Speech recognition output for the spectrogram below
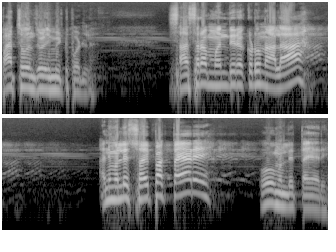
पाच वंजुळी मीठ पडलं. सासरा मंदिराकडून आला आणि म्हणले स्वयंपाक तयार आहे? हो म्हणले तयार आहे.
